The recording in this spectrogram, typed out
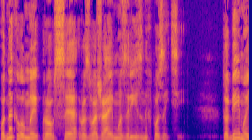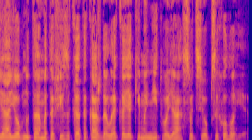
Однаково ми про все розважаємо з різних позицій. Тобі моя йобнута метафізика така ж далека, як і мені твоя соціопсихологія.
